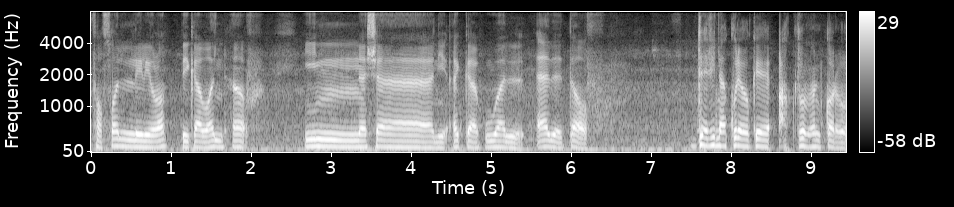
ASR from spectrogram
فصل لربك وانهر إن شانئك هو الأبتر দেরি না করে ওকে আক্রমণ করো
